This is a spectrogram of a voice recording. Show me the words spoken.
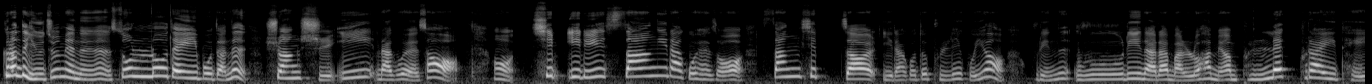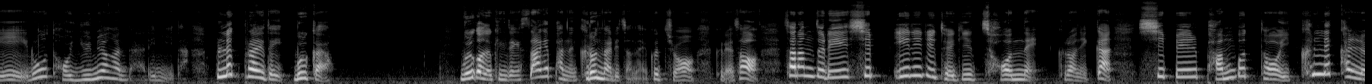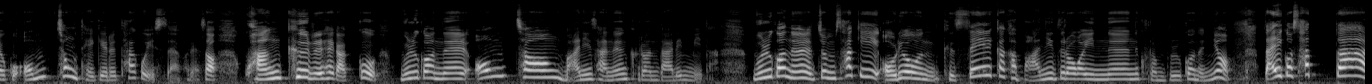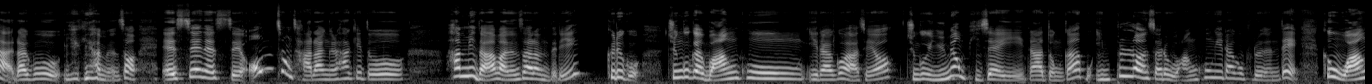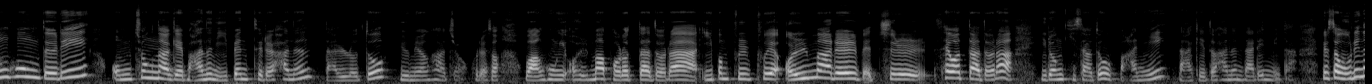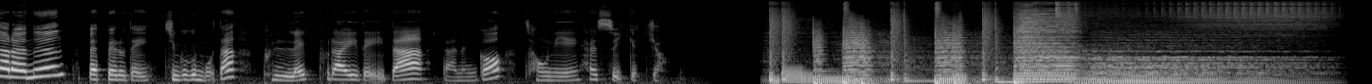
그런데 요즘에는 솔로 데이보다는 샹시이라고 해서 어, 11일 쌍이라고 해서 쌍십절이라고도 불리고요. 우리는 우리나라 말로 하면 블랙 프라이데이로 더 유명한 날입니다. 블랙 프라이데이 뭘까요? 물건을 굉장히 싸게 파는 그런 날이잖아요. 그렇죠? 그래서 사람들이 11일이 되기 전에 그러니까 10일 밤부터 이 클릭하려고 엄청 대기를 타고 있어요. 그래서 광클을 해갖고 물건을 엄청 많이 사는 그런 날입니다. 물건을 좀 사기 어려운 그 세일가가 많이 들어가 있는 그런 물건은요. 나 이거 샀다 라고 얘기하면서 SNS에 엄청 자랑을 하기도 합니다. 많은 사람들이. 그리고 중국의 왕홍이라고 아세요? 중국의 유명 BJ라던가 뭐 인플루언서를 왕홍이라고 부르는데 그 왕홍들이 엄청나게 많은 이벤트를 하는 날로도 유명하죠. 그래서 왕홍이 얼마 벌었다더라, 이번 불프에 얼마를 매출을 세웠다더라 이런 기사도 많이 나기도 하는 날입니다. 그래서 우리나라는 빼빼로데이, 중국은 뭐다? 블랙 프라이데이다라는 거 정리할 수 있겠죠.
